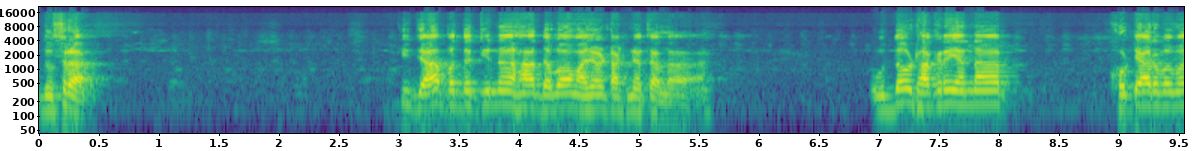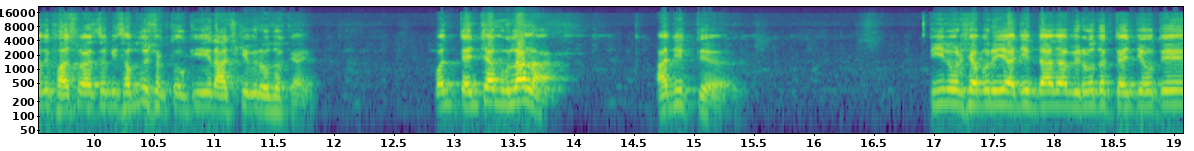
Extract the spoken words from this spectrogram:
दुसरा की ज्या पद्धतीनं हा दबाव माझ्यावर टाकण्यात आला उद्धव ठाकरे यांना खोट्या आरोपामध्ये फसवायचं मी समजू शकतो की राजकीय विरोधक आहे. पण त्यांच्या मुलाला आदित्य तीन वर्षापूर्वी अजितदादा विरोधक त्यांचे होते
